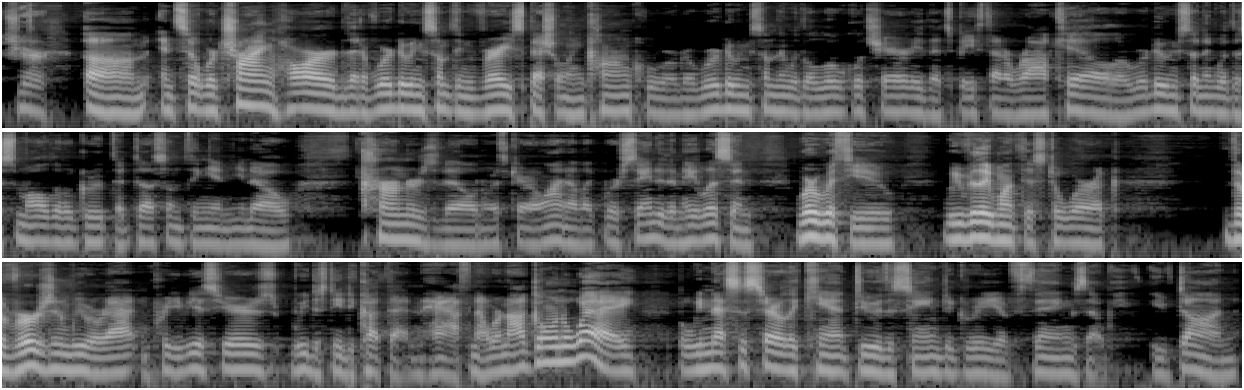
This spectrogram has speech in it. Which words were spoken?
Sure. um, and so we're trying hard that if we're doing something very special in Concord, or we're doing something with a local charity that's based out of Rock Hill, or we're doing something with a small little group that does something in, you know, Kernersville, North Carolina, like we're saying to them, hey, listen, we're with you. We really want this to work. The version we were at in previous years, we just need to cut that in half. Now we're not going away, but we necessarily can't do the same degree of things that we've, done.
